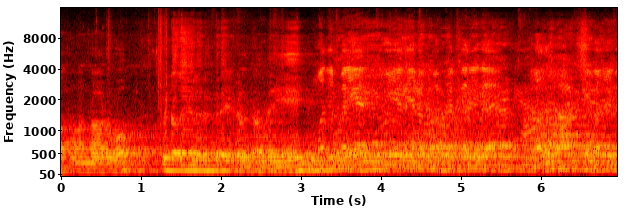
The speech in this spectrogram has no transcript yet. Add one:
நம் அனைவருடைய தேவைகளுக்காகவும் அன்றாடுவோம் விடுதலையில் இருக்கிற எங்கள் தந்தையே. உமது பெயர் தூயது என போற்ற பெருக உமது ஆட்சி வருக.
